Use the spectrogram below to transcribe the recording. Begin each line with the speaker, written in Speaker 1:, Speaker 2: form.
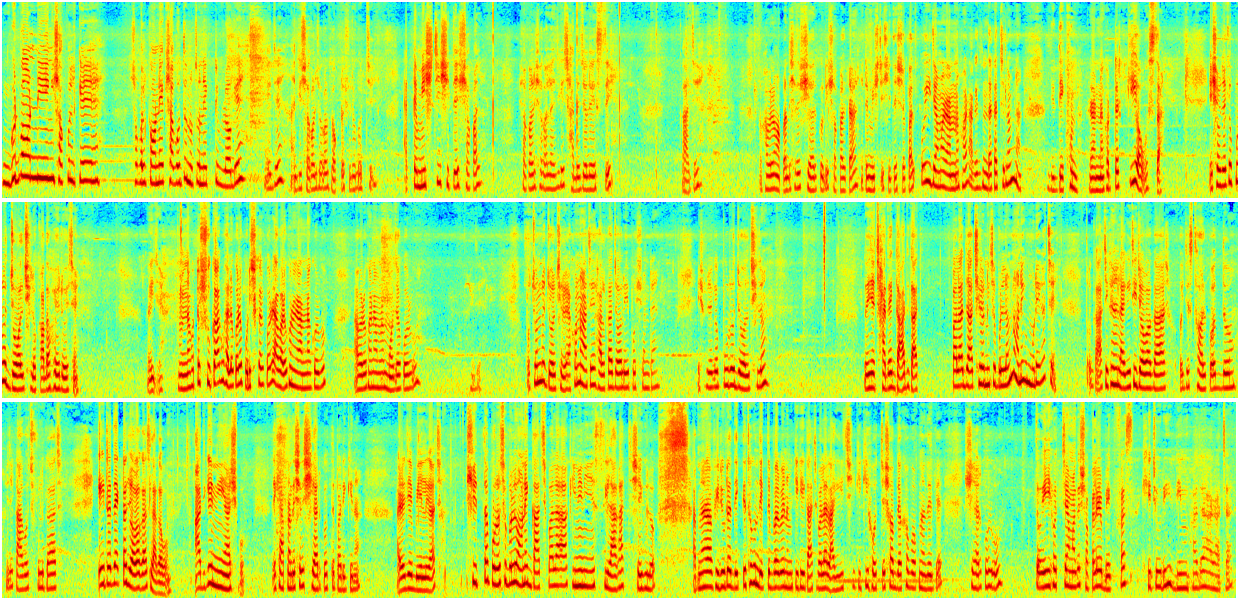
Speaker 1: Good morning সকলকে। সকলকে অনেক স্বাগত নতুন একটি ব্লগে এই যে, আজকে সকাল সকাল ব্লগটা শুরু করছি। একটা মিষ্টি শীতের সকাল। সকাল সকাল আজকে ছাদে চলে এসেছি কাজে। তো ভাবলাম আপনাদের সাথে শেয়ার করি সকালটা এটা মিষ্টি শীতের সকাল। ওই যে আমার রান্নাঘর, আগের দিন দেখাচ্ছিলাম না? যে দেখুন রান্নাঘরটার কি অবস্থা। এসব জায়গায় পুরো জল ছিল, কাদা হয়ে রয়েছে। এই যে, রান্নাঘরটা শুকাক, ভালো করে পরিষ্কার করে আবার ওখানে রান্না করব। আবার ওখানে আমরা মজা করব। এই যে, প্রচণ্ড জল ছিল এখনও আছে হালকা জল এই পোর্শনটায় এসব জায়গায় পুরো জল ছিল। তো এই যে ছাদে গাছ, গাছপালা যা ছিল নিচে বললাম না, অনেক মরে গেছে। তো গাছ এখানে লাগিয়েছি, জবা গাছ, ওই যে স্থলপদ্ম, এই যে কাগজ ফুল গাছ। এইটাতে একটা জবা গাছ লাগাবো। আজকে নিয়ে আসব। দেখি আপনাদের সাথে শেয়ার করতে পারি কিনা। আর এই যে বেল গাছ, শীতটা পড়েছে বলে অনেক গাছপালা কিনে নিয়ে এসেছি, লাগাচ্ছি সেগুলো। আপনারা ভিডিওটা দেখতে থাকুন, দেখতে পারবেন আমি কী কী গাছপালা লাগিয়েছি, কী কী হচ্ছে, সব দেখাবো আপনাদেরকে শেয়ার করব। তো এই হচ্ছে আমাদের সকালের ব্রেকফাস্ট খিচুড়ি, ডিম ভাজা আর আচার।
